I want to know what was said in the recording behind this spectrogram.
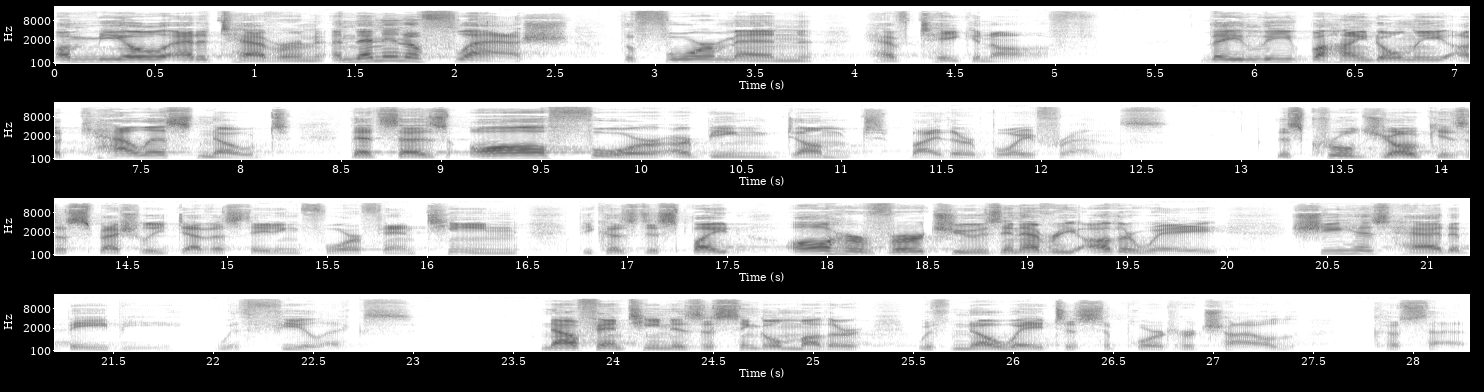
a meal at a tavern, and then in a flash, the four men have taken off. They leave behind only a callous note that says all four are being dumped by their boyfriends. This cruel joke is especially devastating for Fantine because despite all her virtues in every other way, she has had a baby with Felix. Now Fantine is a single mother with no way to support her child, Cosette.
